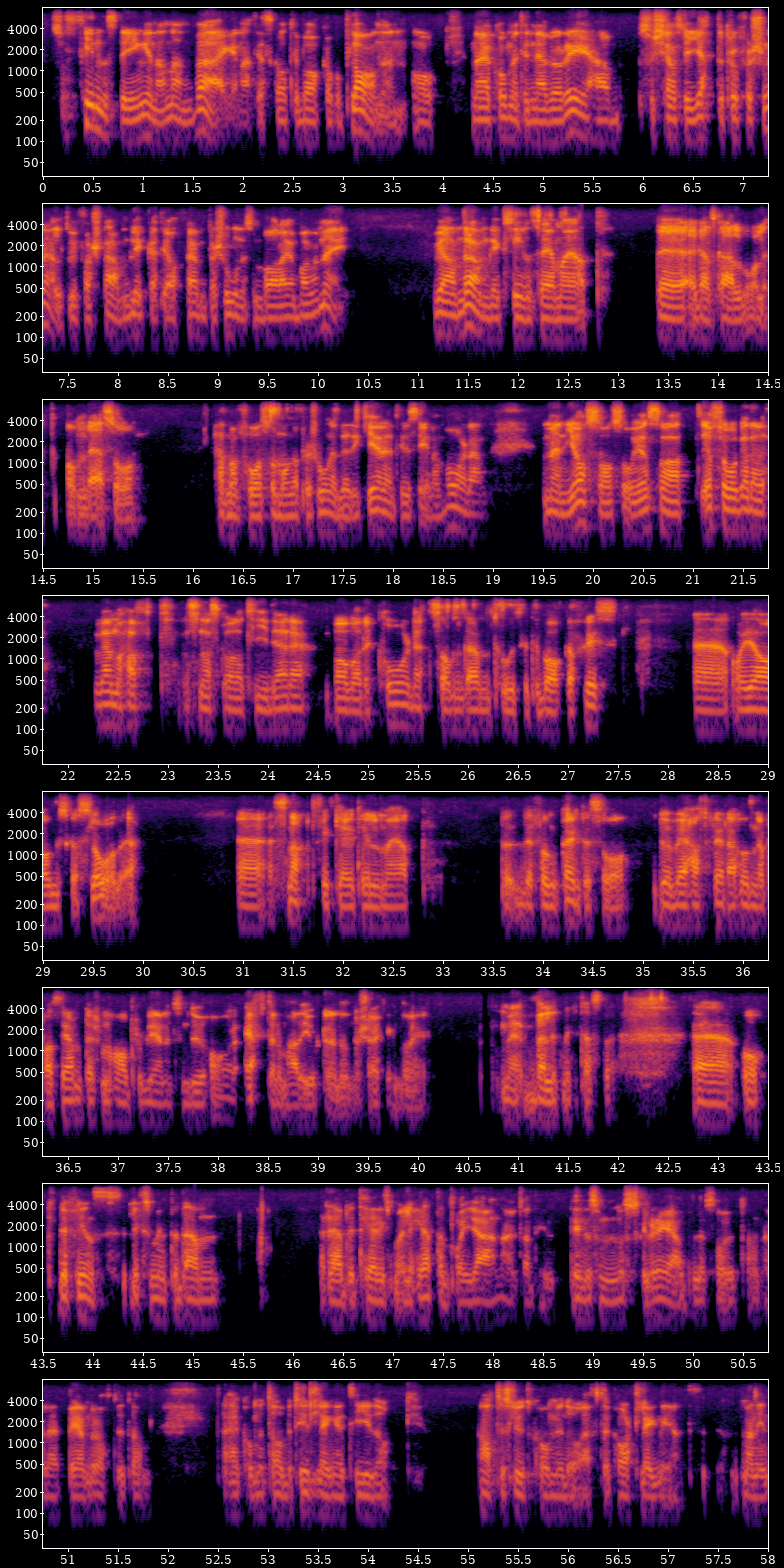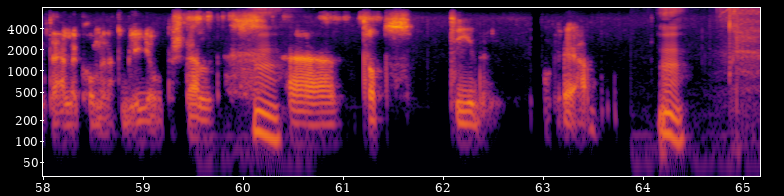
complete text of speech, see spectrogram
så finns det ingen annan väg än att jag ska tillbaka på planen och när jag kommer till neurorehab så känns det jätteprofessionellt vid första anblick att jag har fem personer som bara jobbar med mig. Vid andra anblick så inser man ju att det är ganska allvarligt om det är så att man får så många personer dedikerade till sig inom vården. Men jag sa så. Jag sa att jag frågade vem har haft en sån här skada tidigare? Vad var rekordet som den tog sig tillbaka frisk? Eh, och jag ska slå det. Eh, snabbt fick jag ju till mig att det, det funkar inte så. Du, vi har haft flera hundra patienter som har problemet som du har efter de hade gjort en undersökning då, med väldigt mycket tester. Eh, och det finns liksom inte den rehabiliteringsmöjligheten på en hjärna utan det är inte som muskelrehab eller så utan, eller ett benbrott utan det här kommer ta betydligt längre tid och ja, till slut kommer då efter kartläggning att man inte heller kommer att bli återställd mm. eh, trots tid och rehab. Mm.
